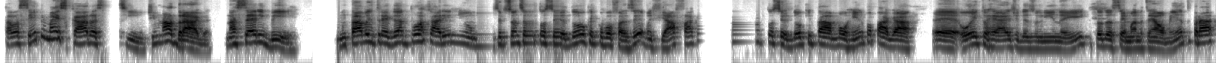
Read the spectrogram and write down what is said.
estava sempre mais caro assim, time na draga. Na Série B, não estava entregando porcaria nenhuma. Você precisa ser torcedor, o que, é que eu vou fazer? Vou enfiar a faca no torcedor que está morrendo para pagar é, 8 reais de gasolina aí, que toda semana tem aumento, para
